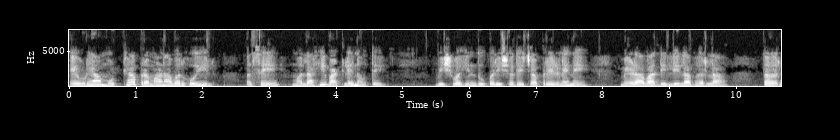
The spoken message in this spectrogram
एवढ्या मोठ्या प्रमाणावर होईल असे मलाही वाटले नव्हते. विश्व हिंदू परिषदेच्या प्रेरणेने मेळावा दिल्लीला भरला तर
